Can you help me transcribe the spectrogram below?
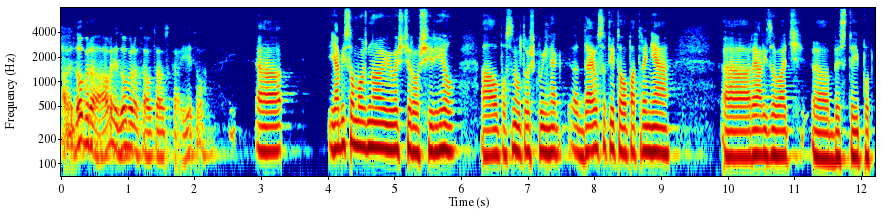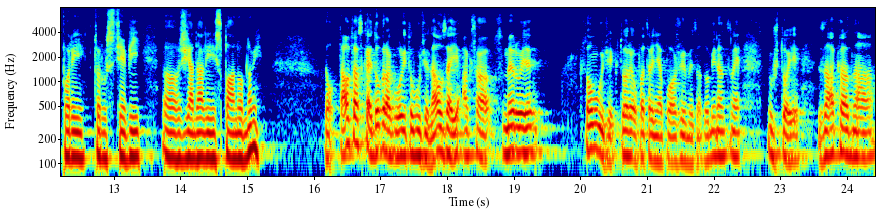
Ale dobrá, ale je dobrá tá otázka. Je to? Ja by som možno ju ešte rozšíril a posunul trošku inak. Dajú sa tieto opatrenia realizovať bez tej podpory, ktorú ste vy žiadali z plánu obnovy? No, tá otázka je dobrá kvôli tomu, že naozaj, ak sa smeruje tomu, že ktoré opatrenia považujeme za dominantné, už to je základná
